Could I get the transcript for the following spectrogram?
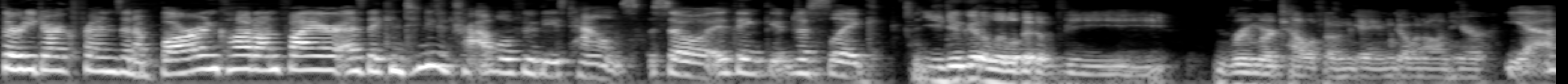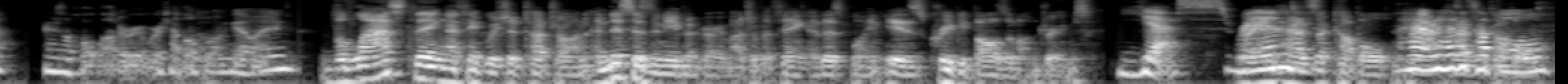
30 dark friends and a barn caught on fire as they continue to travel through these towns. So I think just like You do get a little bit of the rumor telephone game going on here. yeah, there's a whole lot of rumor telephone going. The last thing I think we should touch on, and this isn't even very much of a thing at this point, is creepy Ba'alzamon dreams. Yes, Rand, Rand has a couple. Rand Matt has, a, couple.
